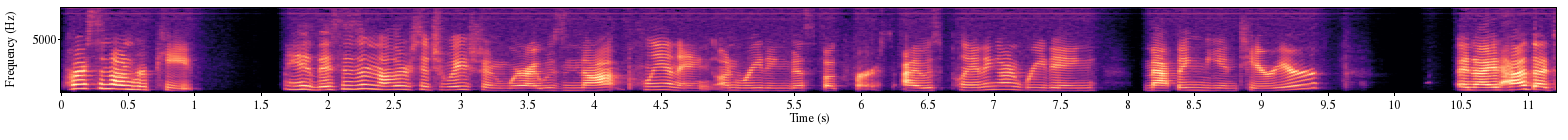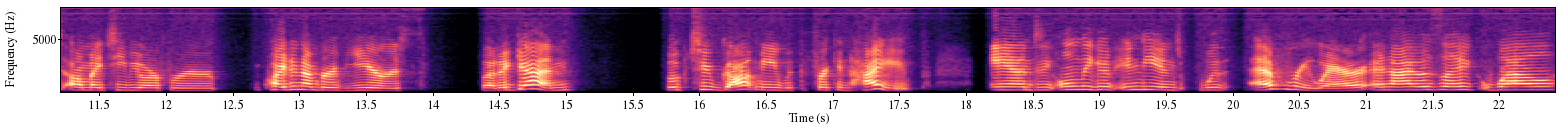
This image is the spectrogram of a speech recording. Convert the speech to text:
person on repeat. This is another situation where I was not planning on reading this book first. I was planning on reading Mapping the Interior. And I had had that on my TBR for quite a number of years. But again, booktube got me with the freaking hype and the only good indians was everywhere and i was like well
